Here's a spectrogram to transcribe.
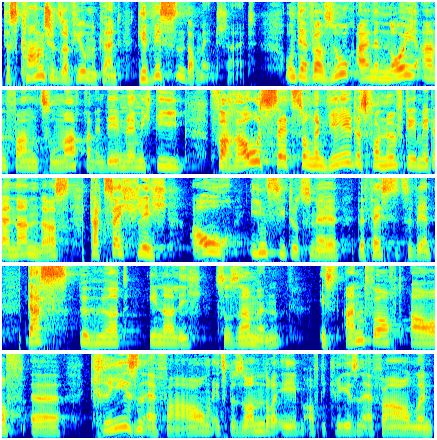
das Conscience of Humankind, Gewissen der Menschheit. Und der Versuch, einen Neuanfang zu machen, indem nämlich die Voraussetzungen jedes vernünftigen Miteinanders tatsächlich auch institutionell befestigt zu werden, das gehört innerlich zusammen, ist Antwort auf äh, Krisenerfahrungen, insbesondere eben auf die Krisenerfahrungen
